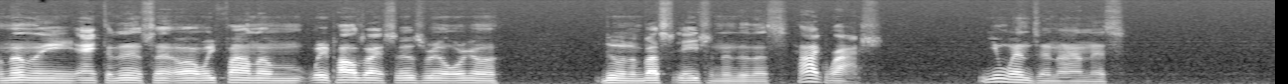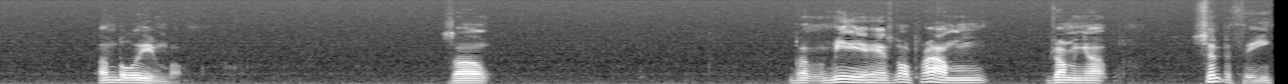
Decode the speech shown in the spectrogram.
and then they acted innocent. Oh, we found them. We apologize to Israel. We're going to do an investigation into this. Hogwash. UN's in on this. Unbelievable. So, but the media has no problem drumming up sympathy.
